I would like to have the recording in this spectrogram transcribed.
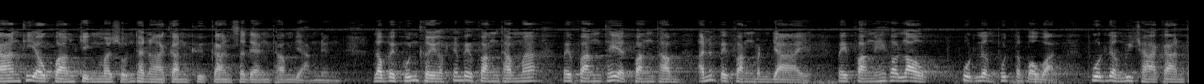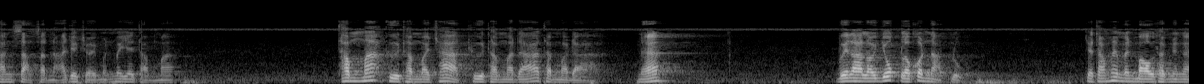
การที่เอาความจริงมาสนทนากันคือการแสดงธรรมอย่างหนึ่ง เราไปคุ้นเคยกับฉันไปฟังธรรมะไปฟังเทศฟังธรรม อันนั้นไปฟังบรรยาย ไปฟังให้เขาเล่าพูดเรื่องพุทธประวัติ พูดเรื่องวิชาการทางศาสนาเฉยๆมันไม่ใช่ธรรมะธรรมะคือธรรมชาติคือธรรมดาธรรมดานะ เวลาเรายกเราก็หนักลูกจะทำให้มันเบาทำยังไง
